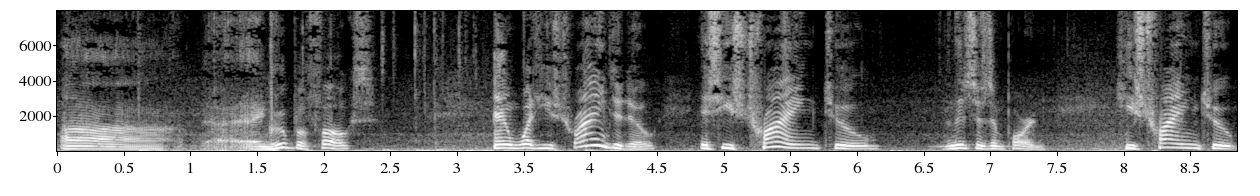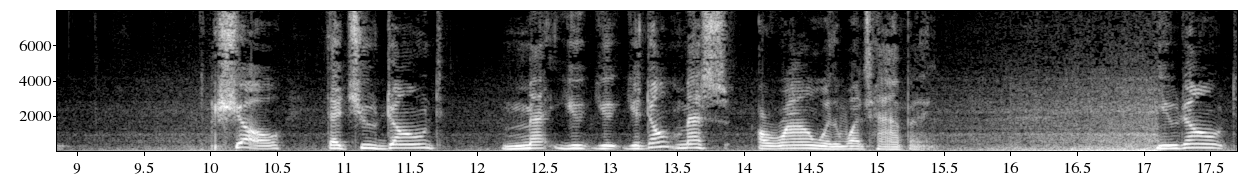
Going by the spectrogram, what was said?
uh, group of folks. And what he's trying to do is he's trying to, and this is important, he's trying to show that you don't me- you, you you don't mess around with what's happening. You don't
